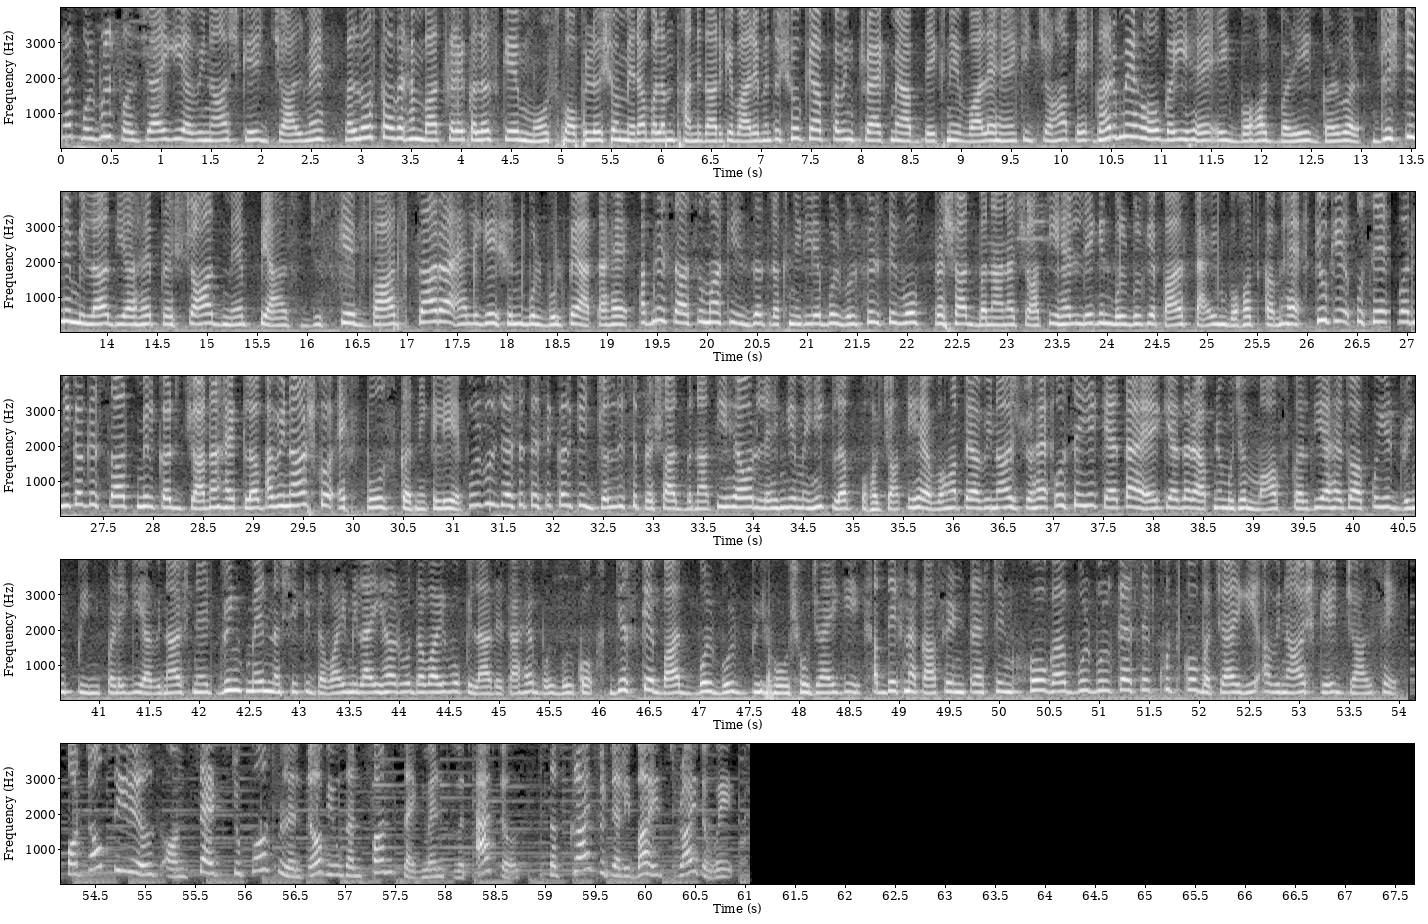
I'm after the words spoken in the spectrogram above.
क्या बुलबुल फंस जाएगी अविनाश के जाल में? वेल दोस्तों, अगर हम बात करें कलर्स के मोस्ट पॉपुलर शो मेरा बलम थानेदार के बारे में तो शो के अपकमिंग ट्रैक में आप देखने वाले हैं कि जहाँ पे घर में हो गई है एक बहुत बड़ी गड़बड़। दृष्टि ने मिला दिया है प्रसाद में प्यास, जिसके बाद सारा एलिगेशन बुलबुल पे आता है। अपने सासू माँ की इज़्ज़त रखने के लिए बुलबुल फिर से वो प्रसाद बनाना चाहती है, लेकिन बुलबुल के पास टाइम बहुत कम है, क्योंकि उसे वर्णिका के साथ मिलकर जाना है क्लब अविनाश को एक्सपोज करने के लिए। बुलबुल जैसे तैसे करके जल्दी से प्रसाद बनाती है और लहंगे में ही क्लब पहुँच जाती है। वहाँ पे अविनाश जो है उससे ये कहता है कि अगर आपने मुझे माफ़ कर दिया है तो आपको ये ड्रिंक पीनी पड़ेगी। अविनाश ने ड्रिंक में नशे की दवाई मिलाई है और वो दवाई वो पिला देता है बुलबुल को, जिसके बाद बुलबुल बेहोश हो जाएगी। अब देखना काफ़ी इंटरेस्टिंग होगा। बुलबुल कैसे खुद को बचाएगी अविनाश के जाल से। For top serials on sets to personal interviews and fun segments with actors, subscribe to Telebytes right away.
